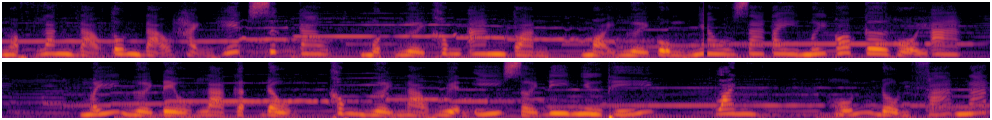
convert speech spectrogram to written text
Ngọc Lăng đảo tôn đảo hạnh hết sức cao, Một người không an toàn, Mọi người cùng nhau ra tay mới có cơ hội a. Mấy người đều là gật đầu, không người nào nguyện ý rời đi như thế. Oanh Hốn đồn phá nát.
